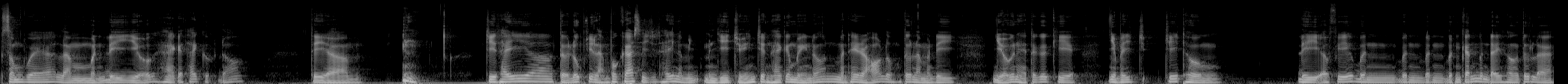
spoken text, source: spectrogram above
somewhere là mình đi giữa hai cái thái cực đó. Thì uh, chỉ thấy uh, từ lúc chỉ làm podcast thì chỉ thấy là mình mình di chuyển trên hai cái miền đó mình thấy rõ luôn tức là mình đi giữa cái này tới cái kia. Nhưng mà trí thường đi ở phía bên bên bên bên cánh bên đây hơn tức là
